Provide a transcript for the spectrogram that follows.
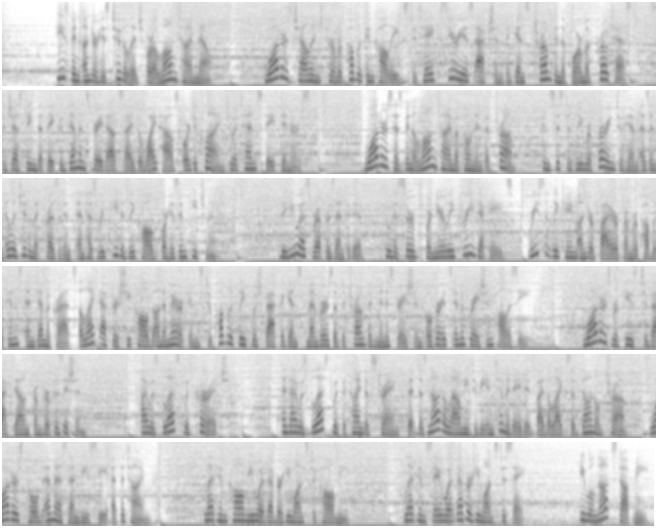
He's been under his tutelage for a long time now. Waters challenged her Republican colleagues to take serious action against Trump in the form of protest, suggesting that they could demonstrate outside the White House or decline to attend state dinners. Waters has been a longtime opponent of Trump, consistently referring to him as an illegitimate president and has repeatedly called for his impeachment. The U.S. representative, who has served for nearly three decades, recently came under fire from Republicans and Democrats alike after she called on Americans to publicly push back against members of the Trump administration over its immigration policy. Waters refused to back down from her position. I was blessed with courage. And I was blessed with the kind of strength that does not allow me to be intimidated by the likes of Donald Trump, Waters told MSNBC at the time. Let him call me whatever he wants to call me. Let him say whatever he wants to say. He will not stop me.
